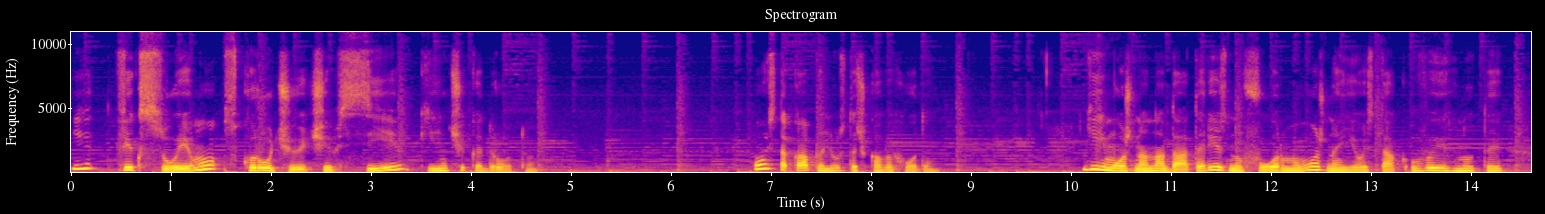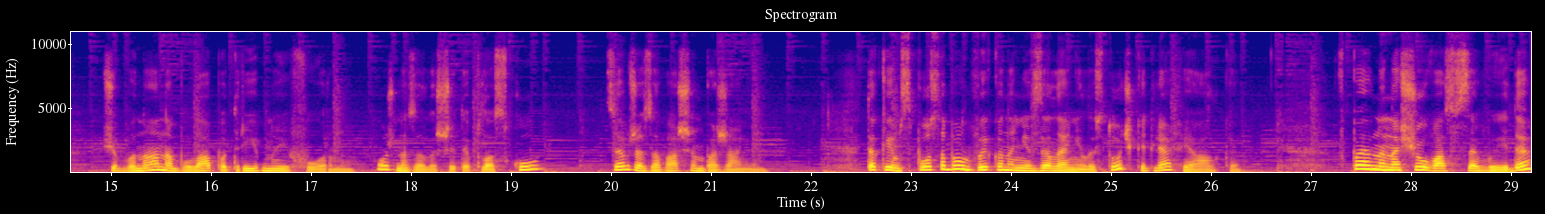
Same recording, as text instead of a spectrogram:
І фіксуємо, скручуючи всі кінчики дроту. Ось така пелюсточка виходить. Їй можна надати різну форму, можна її ось так вигнути, щоб вона набула потрібної форми. Можна залишити пласку, це вже за вашим бажанням. Таким способом виконані зелені листочки для фіалки. Впевнена, що у вас все вийде.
